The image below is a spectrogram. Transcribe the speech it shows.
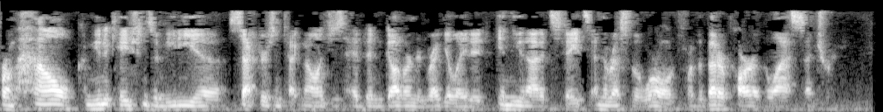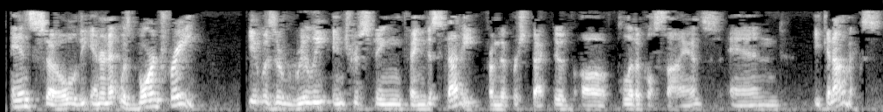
from how communications and media sectors and technologies had been governed and regulated in the United States and the rest of the world for the better part of the last century. And so the internet was born free. It was a really interesting thing to study from the perspective of political science and economics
